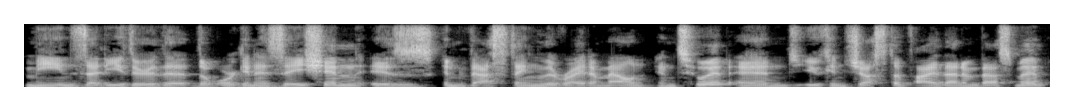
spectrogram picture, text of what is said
means that either the, the organization is investing the right amount into it and you can justify that investment,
